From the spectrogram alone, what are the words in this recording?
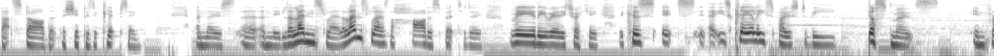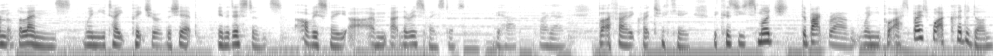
that star that the ship is eclipsing, and those uh, and the, the lens flare. The lens flare is the hardest bit to do. Really, really tricky because it's it, it's clearly supposed to be dust motes in front of the lens when you take picture of the ship in the distance. Obviously, um, there is space dust to be had. I know, but I find it quite tricky because you smudge the background when you put. I suppose what I could have done,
